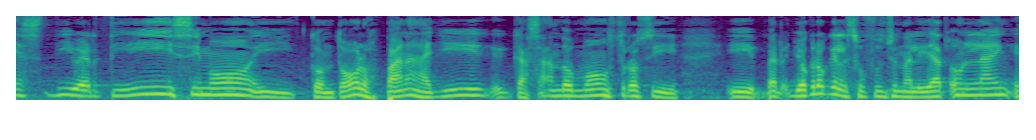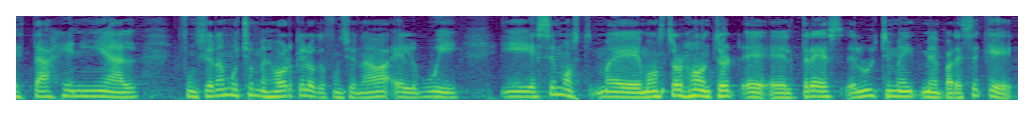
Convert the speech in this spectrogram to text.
es divertidísimo y con todos los panas allí eh, cazando monstruos y, y yo creo que su funcionalidad online está genial, funciona mucho mejor que lo que funcionaba el Wii y ese eh, Monster Hunter, eh, el 3, el Ultimate, me parece que,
